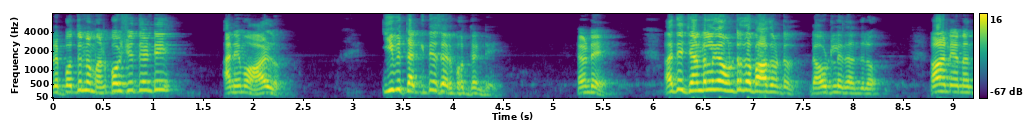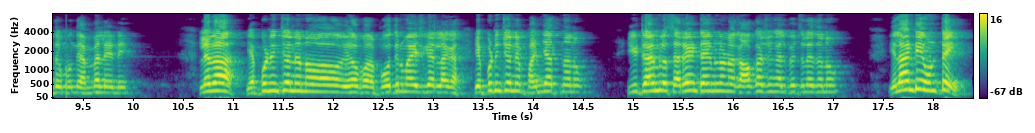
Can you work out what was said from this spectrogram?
రేపు పొద్దున్న మన భవిష్యత్తు ఏంటి? అనేమో వాళ్ళు ఇవి తగ్గితే సరిపోద్దండి. ఏమండి? అయితే జనరల్గా ఉంటుందో బాధ ఉంటుంది. డౌట్ లేదు అందులో. నేను అంతకుముందు ఎమ్మెల్యేని. లేదా ఎప్పటి నుంచో నేను పోతిన మహేష్ గారి లాగా ఎప్పటి నుంచో నేను పనిచేస్తున్నాను. ఈ టైంలో సరైన టైంలో నాకు అవకాశం కల్పించలేదను. ఇలాంటివి ఉంటాయి.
